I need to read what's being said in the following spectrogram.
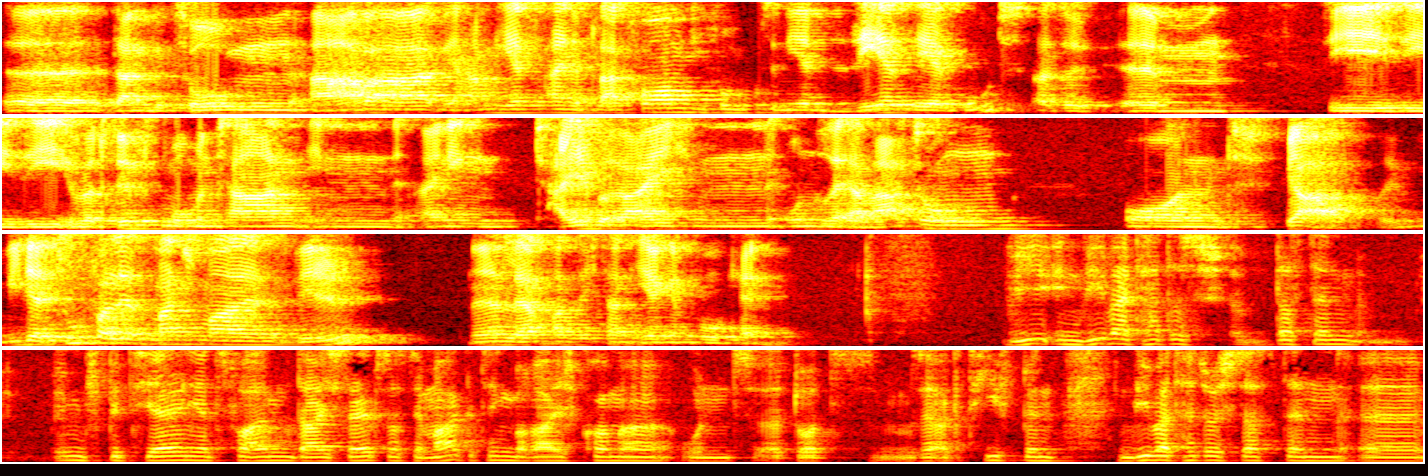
äh, dann gezogen. Aber wir haben jetzt eine Plattform, die funktioniert sehr, sehr gut. Also ähm, sie, sie, sie übertrifft momentan in einigen Teilbereichen unsere Erwartungen. Und ja, wie der Zufall es manchmal will, ne, lernt man sich dann irgendwo kennen. Wie, inwieweit hat es das denn im Speziellen jetzt vor allem, da ich selbst aus dem Marketingbereich komme und äh, dort sehr aktiv bin, inwieweit hat euch das denn äh,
